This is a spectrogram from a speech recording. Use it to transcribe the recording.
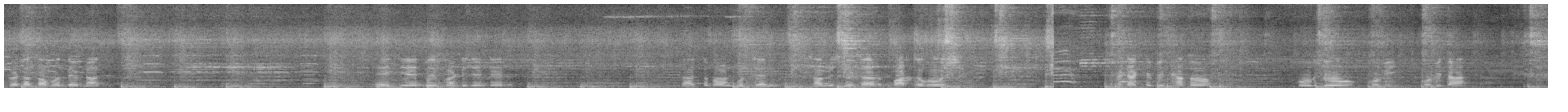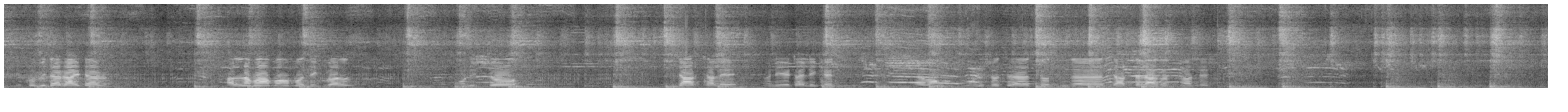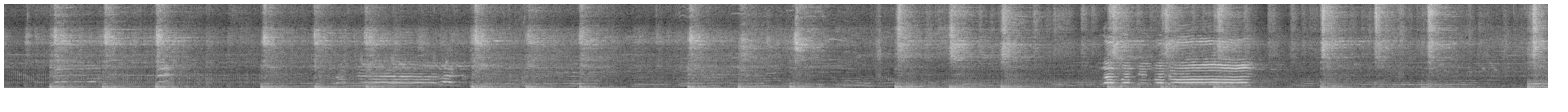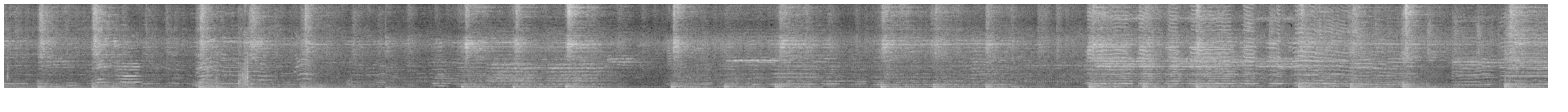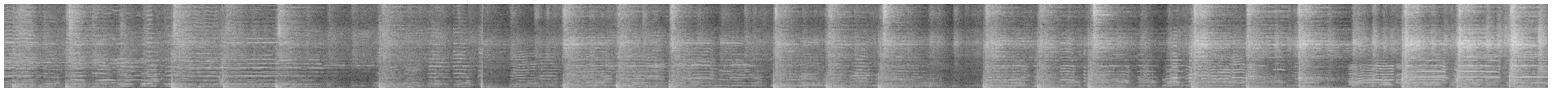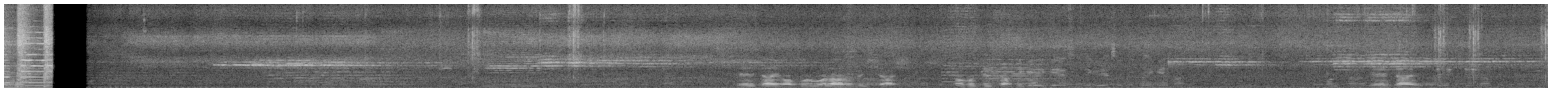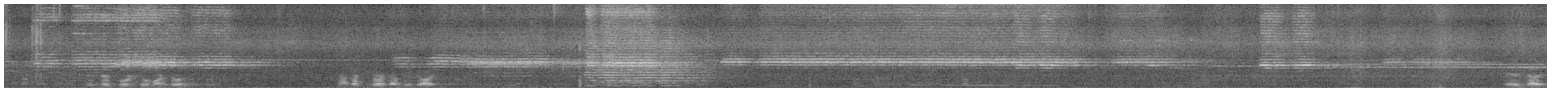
Inspector Tapan Debnath এই জিএনবিএফ কন্টিজেন্টের দায়িত্ব পালন করছেন সাব ইন্সপেক্টর পার্থ ঘোষ। এটা একটি বিখ্যাত উর্দু কবি, কবিতা। এই কবিতার রাইটার আল্লামা মোহাম্মদ ইকবাল। উনিশশো চার সালে উনি এটা লিখেন এবং উনিশশো চার সালে আগস্ট মাসে এটাই Apurba Lal Biswas, Nabadwip traffic SS Paltu Mondal Nakashipara traffic guard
